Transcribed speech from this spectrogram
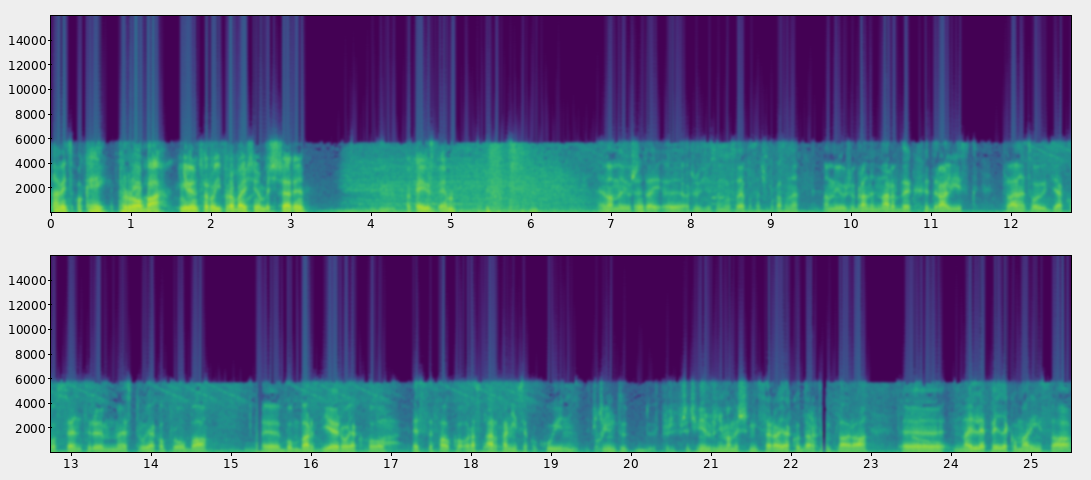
A więc okej, proba. Nie wiem co robi proba, jeśli mam być szczery. Mhm. Okej, już wiem. E, Mamy już tutaj, e, oczywiście są losowe postacie pokazane, mamy już wybrane Narwek, Hydralisk, Planetoid jako Centry, Mestru jako Proba, Bombardiero jako SCV oraz Artanis jako Queen. W przeciwnej, w przeciwnej drużynie mamy Schmitzera jako Dark Templara, e, Najlepiej jako Marinesa,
